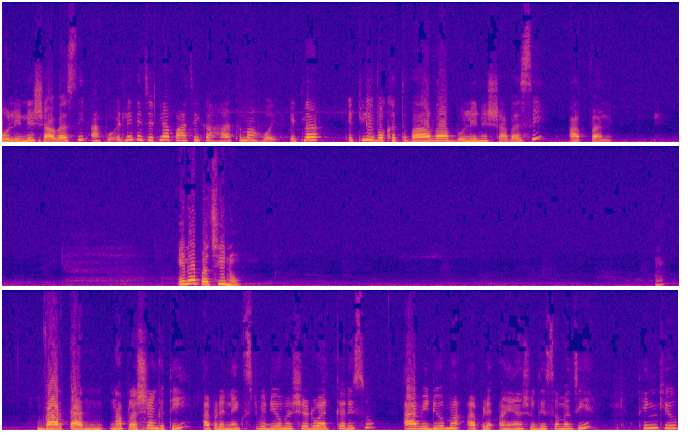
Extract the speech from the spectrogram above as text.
બોલીને શાબાશી આપો. એટલે કે જેટલા પાંચિકા હાથમાં હોય, એટલા એટલી વખત વાહ વાહ બોલીને શાબાશી આપવાની. એના પછીનું વાર્તાના પ્રસંગથી આપણે નેક્સ્ટ વિડીયોમાં શરૂઆત કરીશું. આ વિડીયોમાં આપણે અહીંયા સુધી સમજીએ. થેન્ક યુ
